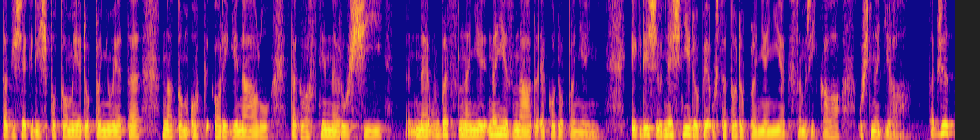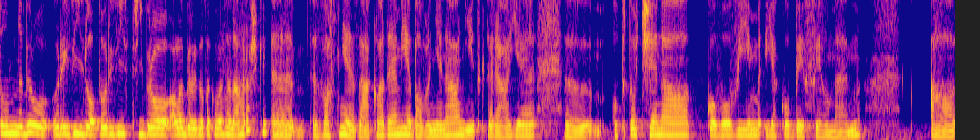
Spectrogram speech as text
takže když potom je doplňujete na tom originálu, tak vlastně neruší ne, vůbec není, není znát jako doplnění. I když v dnešní době už se to doplnění, jak jsem říkala, už nedělá. Takže to nebylo rizí zlato, rizí stříbro, ale byly to takovéhle náhražky? E, vlastně základem je bavlněná nit, která je e, obtočena kovovým jakoby filmem a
